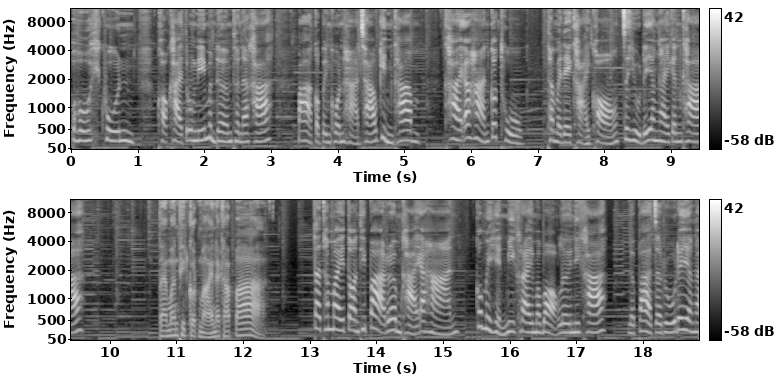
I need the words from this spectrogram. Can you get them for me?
โอ้ยคุณ ขอขายตรงนี้เหมือนเดิมเถอะนะคะ ป้าก็เป็นคนหาเช้ากินค่ำขายอาหารก็ถูก ถ้าไม่ได้ขายของจะอยู่ได้ยังไงกันคะ แต่มันผิดกฎหมายนะครับป้า แต่ทำไมตอนที่ป้าเริ่มขายอาหาร ก็ไม่เห็นมีใครมาบอกเลยนี่คะ แล้วป้าจะรู้ได้ยังไง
